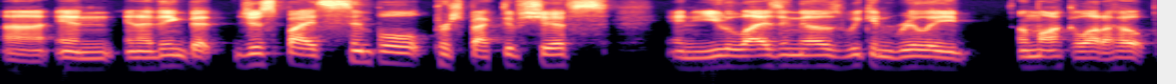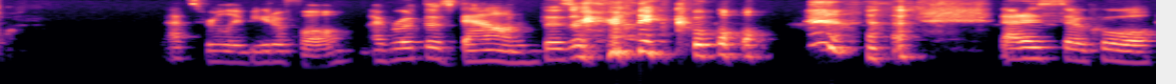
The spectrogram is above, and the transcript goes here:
Uh, and and I think that just by simple perspective shifts and utilizing those, we can really unlock a lot of hope. That's really beautiful. I wrote those down. Those are really cool. that is so cool.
